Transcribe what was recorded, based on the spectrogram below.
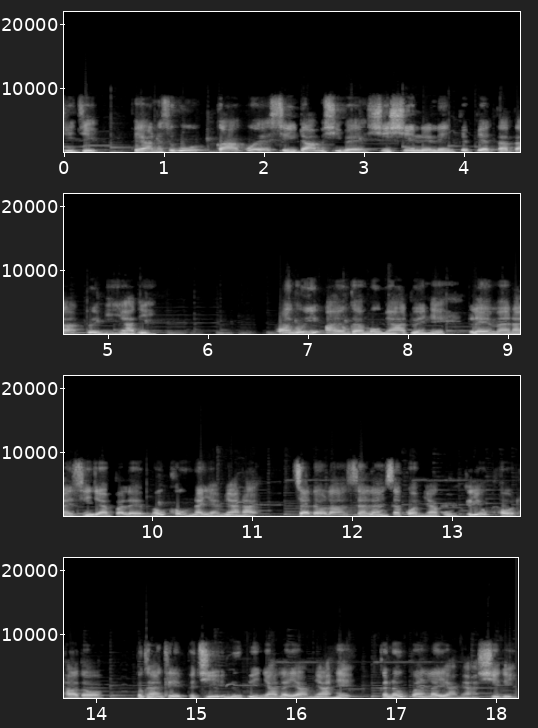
ကြည့်ကြည့်ဖျားနှစ်စုကိုကာကွယ်အစည်းအတားမရှိဘဲရှင်းရှင်းလင်းလင်းပြက်ပြက်သားသားတွေ့မြင်ရသည်ဝမ်ကူ၏အာယုံကံမုံများအတွင်းနှင့်အလဲမန်တိုင်းစင်းကြပတ်လဲမုတ်ခုံးနိုင်ရန်များ၌ ဇက်ဒေါ်လာဇလန်းဆက်ကွက်များကိုတရုတ်ဖော်ထားသောပကံခေပကြီးအမှုပညာလက်ရာများနှင့်ကနုတ်ပန်းလက်ရာများရှိသည်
